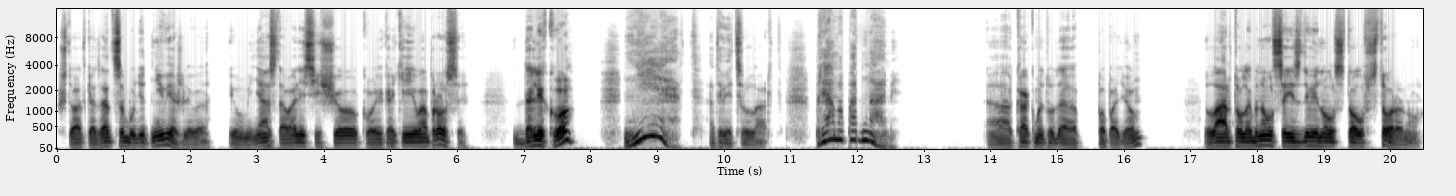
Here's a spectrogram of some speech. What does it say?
что отказаться будет невежливо, и у меня оставались еще кое-какие вопросы. «Далеко?» «Нет», — ответил Ларт, — «прямо под нами». «А как мы туда попадем?» Ларт улыбнулся и сдвинул стол в сторону.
